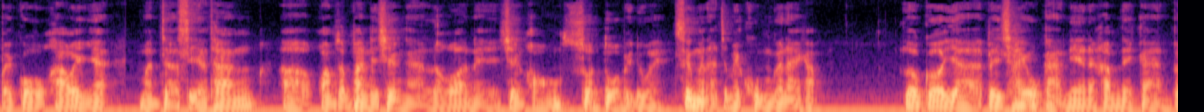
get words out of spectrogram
ไปโกหกเขาอย่างเงี้ยมันจะเสียทั้งความสัมพันธ์ในเชิงงาน แล้วก็ในเชิงของส่วนตัวไปด้วย ซึ่งมันอาจจะไม่คุ้มก็ได้ครับ เราก็อย่าไปใช้โอกาสเนี่ยนะครับในการไป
